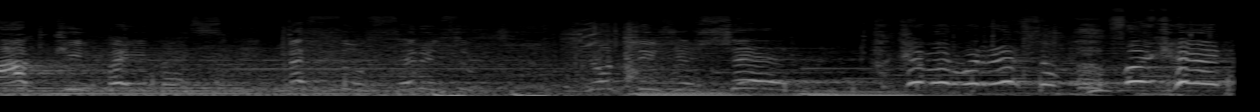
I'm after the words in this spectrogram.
Saki papers, messo serisut, yotische shen, kemer wereso, fucking! I'll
